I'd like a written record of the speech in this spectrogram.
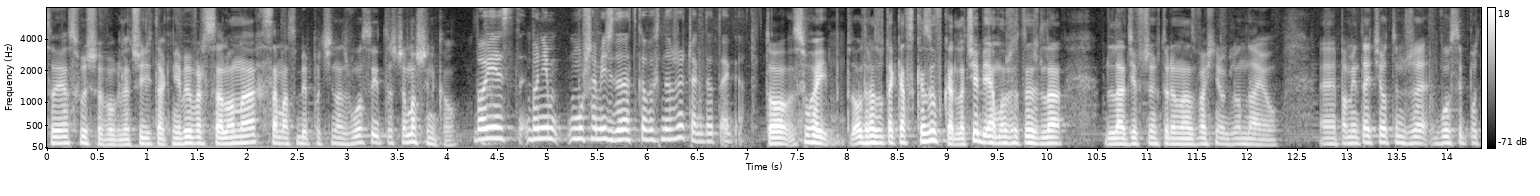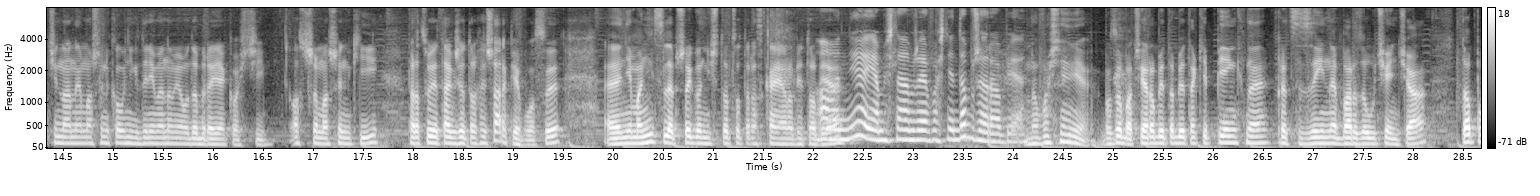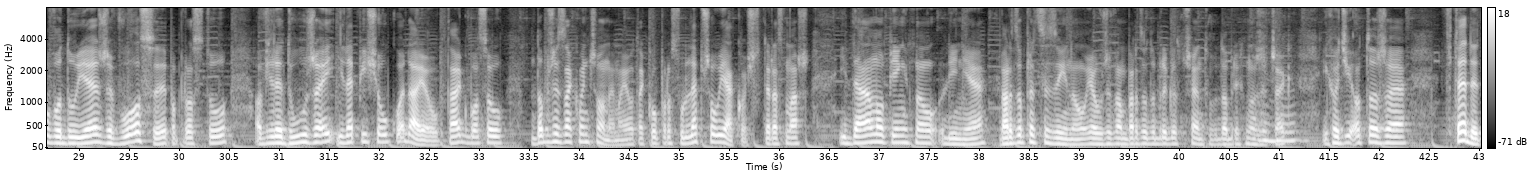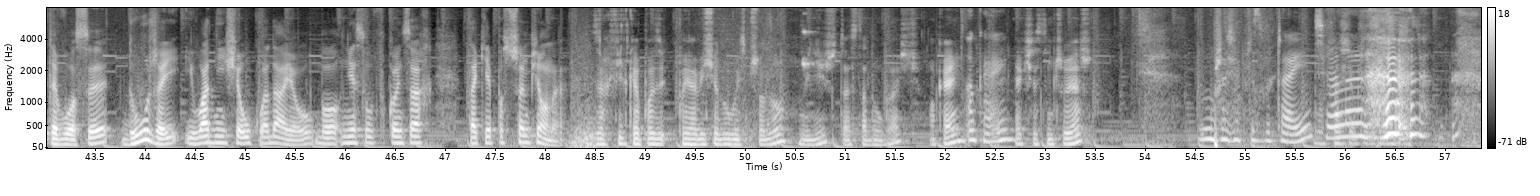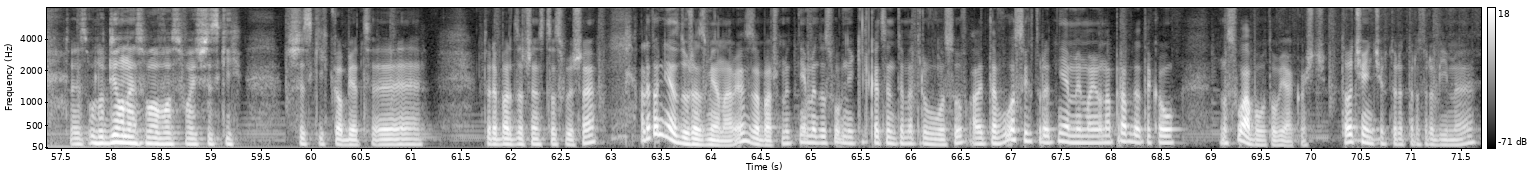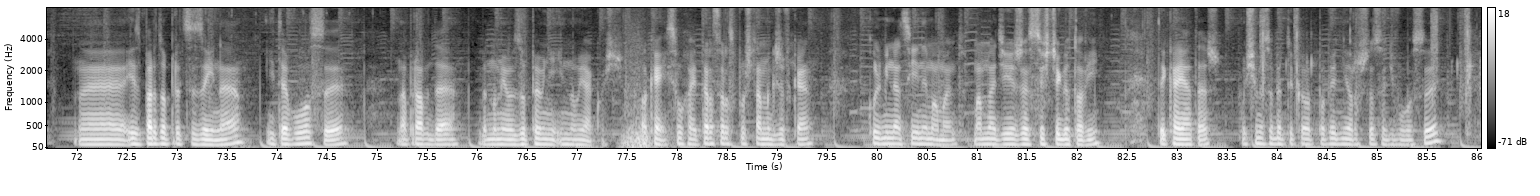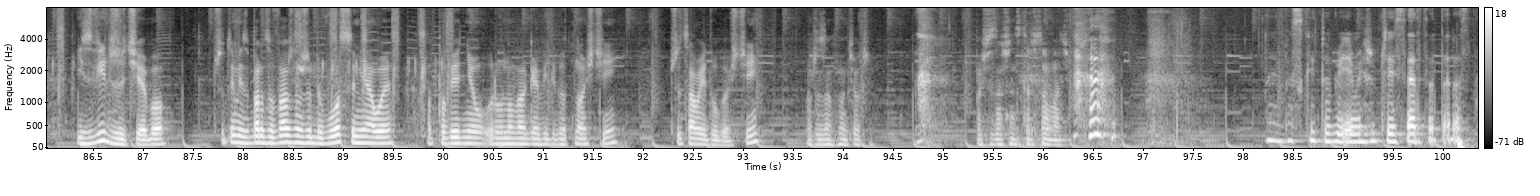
Co ja słyszę w ogóle? Czyli tak, nie bywasz w salonach, sama sobie podcinasz włosy i to jeszcze maszynką. Bo, jest, bo nie muszę mieć dodatkowych nożyczek do tego. To słuchaj, od razu taka wskazówka dla ciebie, a może też dla, dla dziewczyn, które nas właśnie oglądają. E, pamiętajcie o tym, że włosy podcinane maszynką nigdy nie będą miały dobrej jakości. Ostrze maszynki pracuje tak, że trochę szarpie włosy. E, nie ma nic lepszego niż to, co teraz Kaja robię tobie. O nie, ja myślałam, że ja właśnie dobrze robię. No właśnie nie, bo zobacz, ja robię tobie takie piękne, precyzyjne bardzo ucięcia. To powoduje, że włosy po prostu o wiele dłużej i lepiej się układają, tak? Bo są dobrze zakończone, mają taką po prostu lepszą jakość. Teraz masz idealną, piękną linię, bardzo precyzyjną. Ja używam bardzo dobrego sprzętu, dobrych nożyczek. I chodzi o to, że wtedy te włosy dłużej i ładniej się układają, bo nie są w końcach takie postrzępione. Za chwilkę po- pojawi się długość z przodu, widzisz? To jest ta długość, ok? Okej, Jak się z tym czujesz? muszę się przyzwyczaić, Muszę się ale przyznać. To jest ulubione słowo słuchaj, wszystkich, wszystkich kobiet, yy, które bardzo często słyszę. Ale to nie jest duża zmiana, wiesz? Zobacz, my tniemy dosłownie kilka centymetrów włosów, ale te włosy, które tniemy, mają naprawdę taką no, słabą tą jakość. To cięcie, które teraz robimy, yy, jest bardzo precyzyjne i te włosy naprawdę będą miały zupełnie inną jakość. Ok, słuchaj, teraz rozpuszczamy grzywkę. Kulminacyjny moment. Mam nadzieję, że jesteście gotowi. Ty, Kaja też. Musimy sobie tylko odpowiednio rozczesać włosy i zwilżyć je, bo przy tym jest bardzo ważne, żeby włosy miały odpowiednią równowagę wilgotności przy całej długości. Może zamknąć oczy, bo się zacznę stresować. Ej, bez kitu bije mi szybciej serce teraz.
